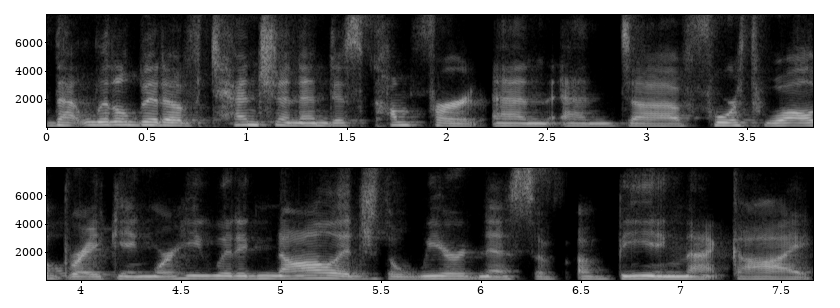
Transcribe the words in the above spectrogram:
that little bit of tension and discomfort and and uh, fourth wall breaking, where he would acknowledge the weirdness of of being that guy.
